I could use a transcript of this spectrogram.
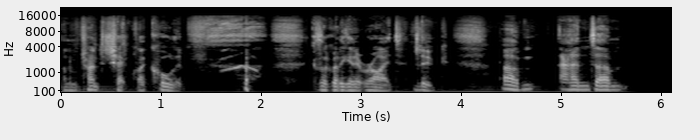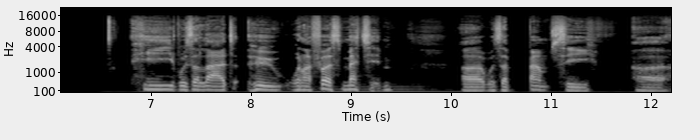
and I'm trying to check what I call him because I've got to get it right, Luke. Um, and um, he was a lad who, when I first met him, uh, was a bouncy uh,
